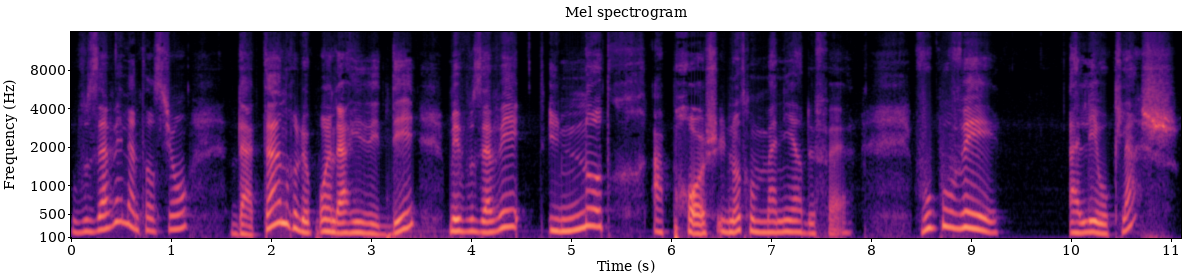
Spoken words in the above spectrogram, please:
Vous avez l'intention d'atteindre le point d'arrivée D, mais vous avez une autre approche, une autre manière de faire. Vous pouvez aller au clash,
